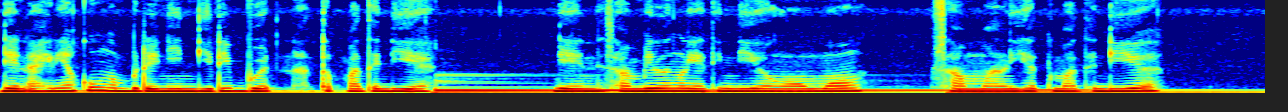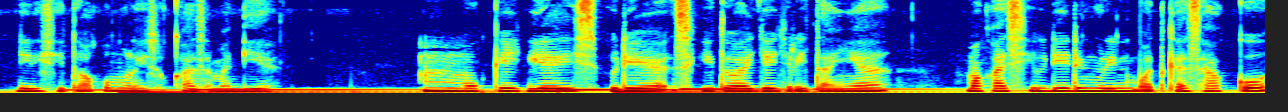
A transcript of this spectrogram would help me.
Dan akhirnya aku ngeberaniin diri buat natap mata dia. Dan sambil ngeliatin dia ngomong, sama lihat mata dia, dari situ aku mulai suka sama dia. Oke okay guys, udah segitu aja ceritanya. Makasih udah dengerin podcast aku.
